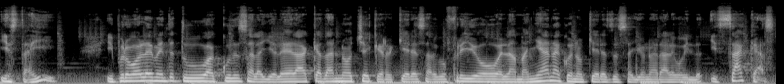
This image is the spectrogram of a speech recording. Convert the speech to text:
Y está ahí. Y probablemente tú acudes a la hielera cada noche que requieres algo frío o en la mañana cuando quieres desayunar algo y, sacas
